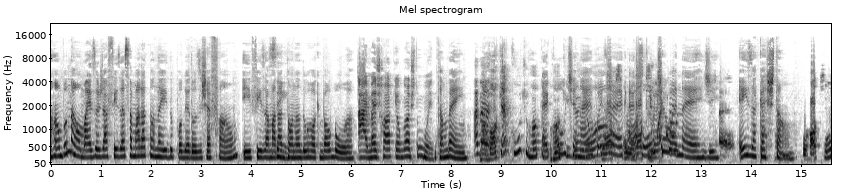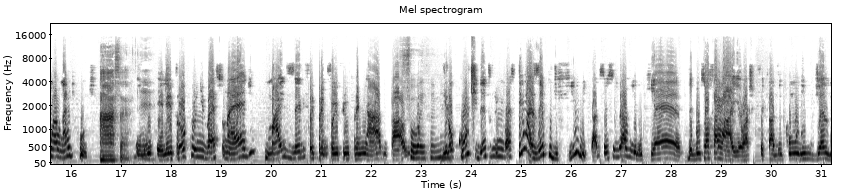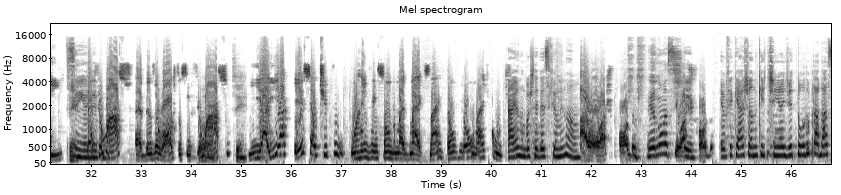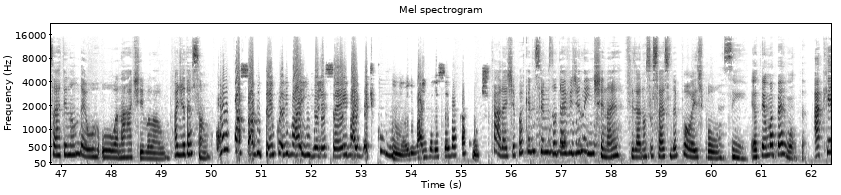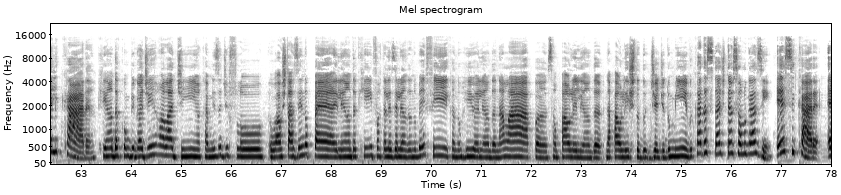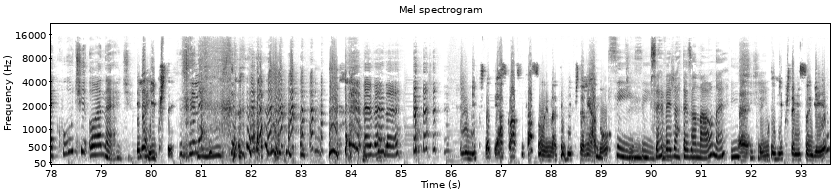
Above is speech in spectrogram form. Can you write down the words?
Rambo não, mas eu já fiz essa maratona aí do Poderoso Chefão e fiz a maratona do Rock Balboa Ai, mas rock eu gosto muito. também. Mas Agora, rock é cult, o rock É rock cult, né? ganhou- Pois é, é Rock um cult é ou é nerd? Eis a questão. O Rock 1 é o Nerd Cult. Ah, certo. Ele, ele entrou pro universo nerd, mas ele foi, foi um filme premiado e tal. foi, foi mesmo. Virou cult dentro do universo. Tem um exemplo de filme, cara, não sei se vocês já viram, que é The Books of Eli. Eu acho que foi traduzido como o livro de Eli. Sim, É eu um filmaço. É Denzel Washington, assim, filmaço. Sim. E aí, a- esse é o tipo, uma reinvenção do Mad Max, né? Então virou um nerd cult. Ah, eu não gostei desse filme, não. Ah, eu, eu acho foda. Eu não assisti. Eu acho foda. Eu fiquei achando que tinha de tudo pra dar certo e não deu o, a narrativa lá, o- a direção. com o passar do tempo ele vai envelhecer e vai. É tipo um vinho, ele vai envelhecer e vai ficar cult. Cara, é tipo aqueles filmes do David Lynch, né? Fizeram sucesso depois, tipo. Sim, eu tenho uma pergunta. Aquele cara que anda com o bigodinho enroladinho, a camisa de flor, o alstazinho no pé, ele anda aqui em Fortaleza, ele anda no Benfica, no Rio ele anda na Lapa, São Paulo ele anda na Paulista do dia de domingo. Cada cidade tem o seu lugarzinho. Esse cara é cult ou é nerd? Ele é hipster. Ele é hipster. é verdade. E o hipster tem as classificações, né? Tem o hipster lenhador, Sim, Sim. sim. Cerveja artesanal, né? Ixi, é, tem o hipster miçangueira,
